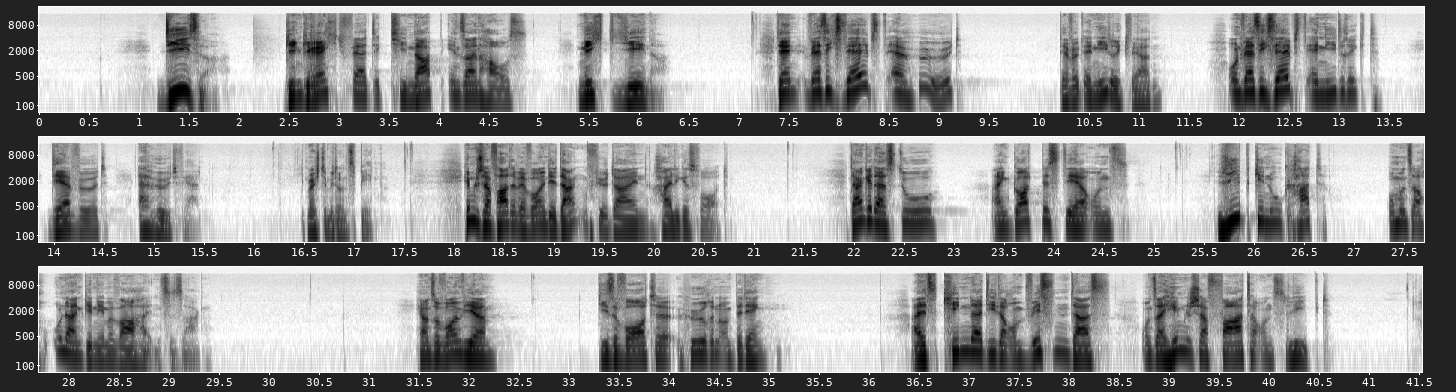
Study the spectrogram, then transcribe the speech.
dieser ging gerechtfertigt hinab in sein Haus, nicht jener. Denn wer sich selbst erhöht, der wird erniedrigt werden. Und wer sich selbst erniedrigt, der wird erhöht werden. Ich möchte mit uns beten. Himmlischer Vater, wir wollen dir danken für dein heiliges Wort. Danke, dass du ein Gott bist, der uns lieb genug hat, um uns auch unangenehme Wahrheiten zu sagen. Herr, und so wollen wir diese Worte hören und bedenken. Als Kinder, die darum wissen, dass unser himmlischer Vater uns liebt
